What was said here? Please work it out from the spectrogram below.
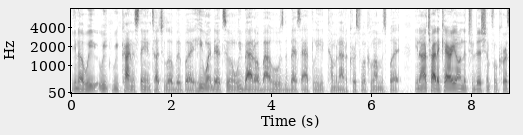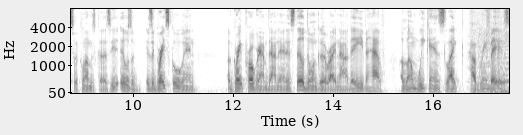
you know, we, we, we kind of stay in touch a little bit, but he went there too, and we battle about who was the best athlete coming out of Christopher Columbus. But, you know, I try to carry on the tradition from Christopher Columbus because it, it was a it's a great school and a great program down there, and it's still doing good right now. They even have alum weekends like how Green Bay is.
